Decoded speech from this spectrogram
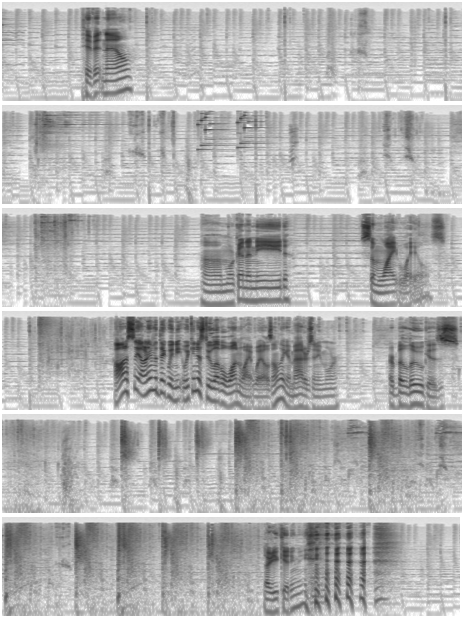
pivot now. Um, we're gonna need some white whales. Honestly, I don't even think we need. We can just do level one white whales. I don't think it matters anymore. Or belugas. Are you kidding me?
